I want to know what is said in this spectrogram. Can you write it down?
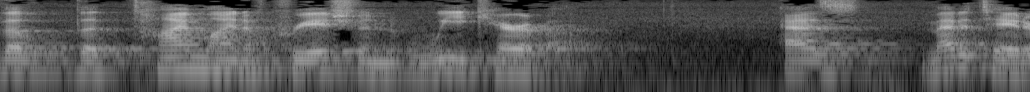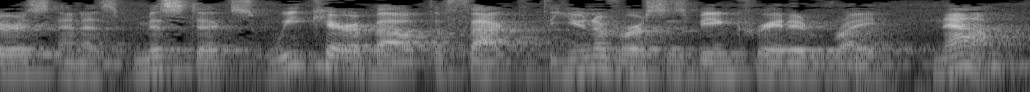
the, the timeline of creation we care about. As meditators and as mystics, we care about the fact that the universe is being created right now.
